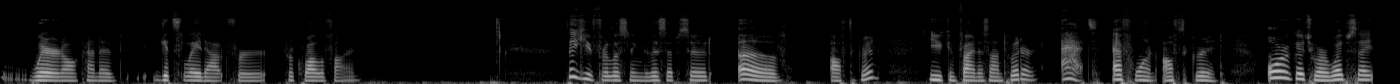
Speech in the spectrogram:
where it all kind of gets laid out for, for qualifying. Thank you for listening to this episode of Off the Grid. You can find us on Twitter at F1 Off the Grid or go to our website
